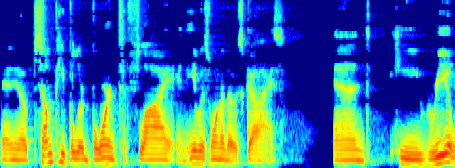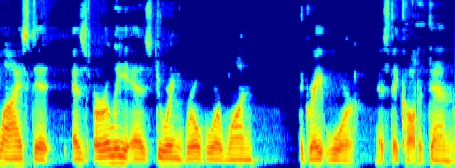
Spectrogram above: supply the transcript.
and you know some people are born to fly, and he was one of those guys, and he realized it as early as during World War One the Great War, as they called it then.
